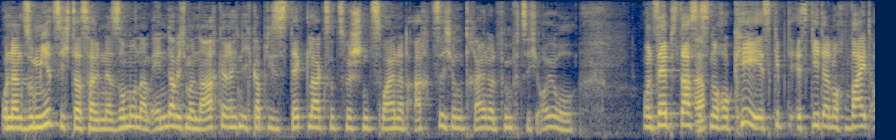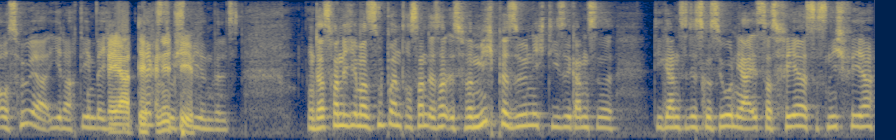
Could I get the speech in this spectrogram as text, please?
Und dann summiert sich das halt in der Summe und am Ende habe ich mal nachgerechnet, ich glaube, dieses Deck lag so zwischen 280 und 350 Euro. Und selbst das ja. ist noch okay. Es gibt, es geht ja noch weitaus höher, je nachdem, welche ja, Decks definitiv. du spielen willst. Und das fand ich immer super interessant. Deshalb ist für mich persönlich diese ganze, die ganze Diskussion, ja, ist das fair, ist das nicht fair,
